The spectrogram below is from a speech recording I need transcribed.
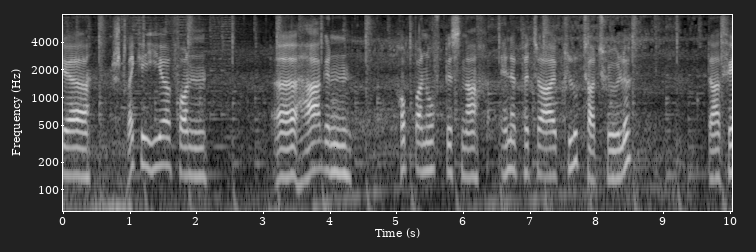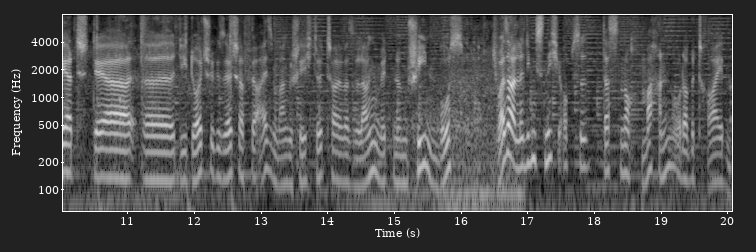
der Strecke hier von äh, Hagen Hauptbahnhof bis nach Ennepetal Klutterthöhle. Da fährt der, äh, die Deutsche Gesellschaft für Eisenbahngeschichte teilweise lang mit einem Schienenbus. Ich weiß allerdings nicht, ob sie das noch machen oder betreiben.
